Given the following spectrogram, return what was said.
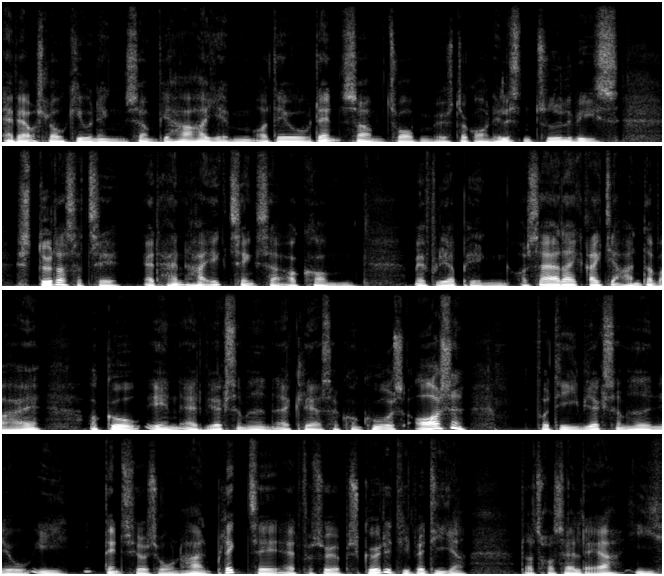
erhvervslovgivningen, som vi har herhjemme, og det er jo den, som Torben Østergaard Nielsen tydeligvis støtter sig til, at han har ikke tænkt sig at komme med flere penge. Og så er der ikke rigtig andre veje at gå, end at virksomheden erklærer sig konkurs, også fordi virksomheden jo i den situation har en pligt til at forsøge at beskytte de værdier, der trods alt er i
